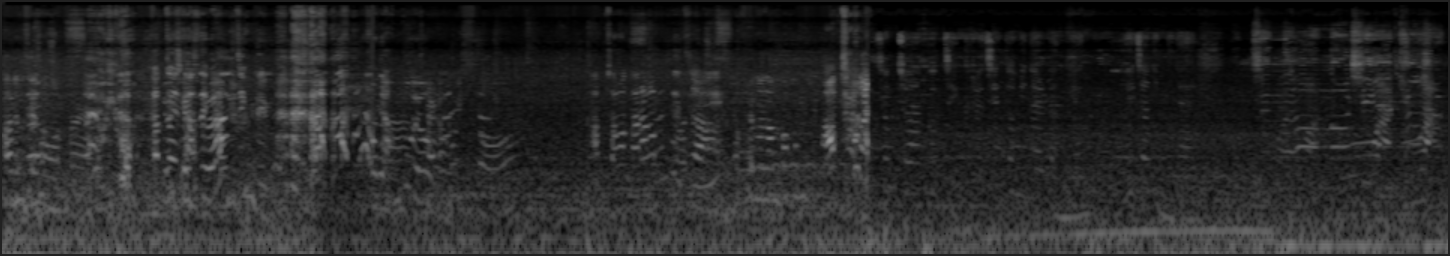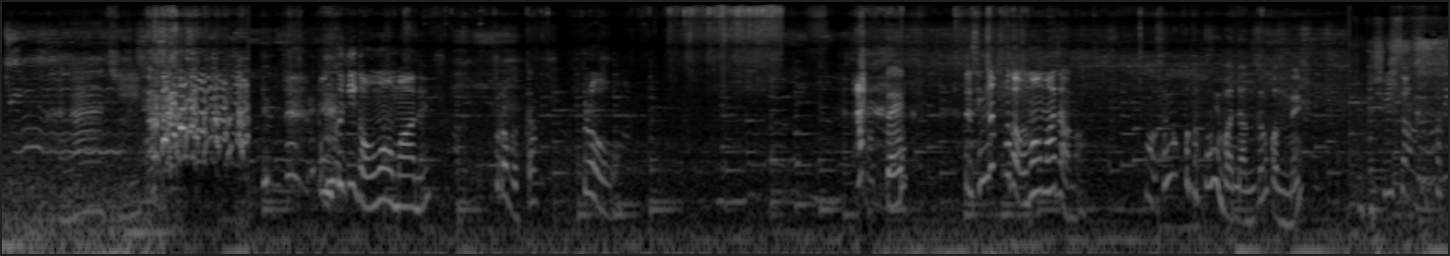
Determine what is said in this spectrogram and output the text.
다른 세상 왔다. 갑자기 이거 다들 제주도야? 경쟁됨. 손이 안 보여. 잘 가고 있어. 앞차만 따라가면 되지. 자, 옆에만 안 봐보면 앞차가. 속초항 국제 크루즈 터미널 방면 우회전입니다. 뽕 크기가 어마어마하네. 풀어볼까? 부러워. 어때? 근데 생각보다 어마어마하지 않아. 어, 생각보다 뽕이 많이 안 들어갔네. 실상 똑같이.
